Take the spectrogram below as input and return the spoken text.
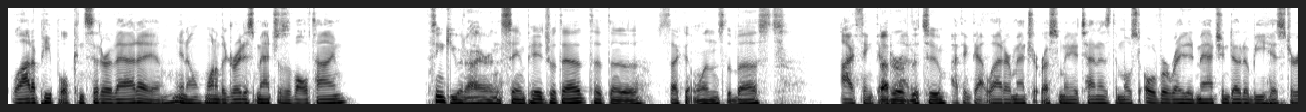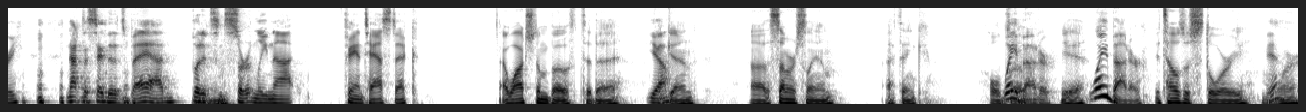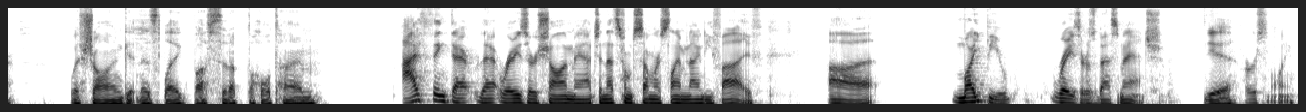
A lot of people consider that a you know one of the greatest matches of all time. I think you and I are on the same page with that, that the second one's the best. I think that Better of the two. I think that ladder match at WrestleMania 10 is the most overrated match in WWE history. not to say that it's bad, but it's certainly not fantastic. I watched them both today. Yeah. Again. Uh, SummerSlam, I think, holds Way up. better. Yeah. Way better. It tells a story Yeah. more with Shawn getting his leg busted up the whole time. I think that that Razor Shawn match, and that's from SummerSlam '95, uh, might be Razor's best match Yeah. personally.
